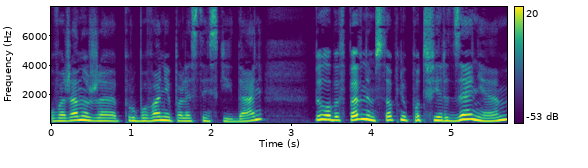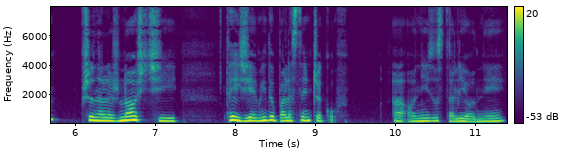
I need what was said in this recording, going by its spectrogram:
Uważano, że próbowanie palestyńskich dań byłoby w pewnym stopniu potwierdzeniem przynależności tej ziemi do Palestyńczyków, a oni zostali od niej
